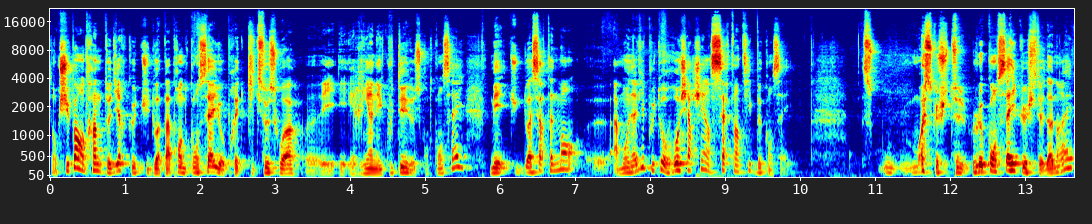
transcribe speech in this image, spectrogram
Donc je suis pas en train de te dire que tu dois pas prendre conseil auprès de qui que ce soit et, et, rien écouter de ce qu'on te conseille, mais tu dois certainement, à mon avis, plutôt rechercher un certain type de conseil moi, ce que le conseil que je te donnerais,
